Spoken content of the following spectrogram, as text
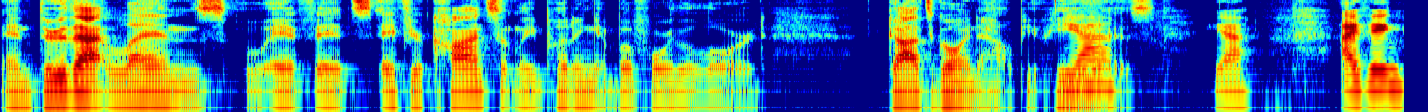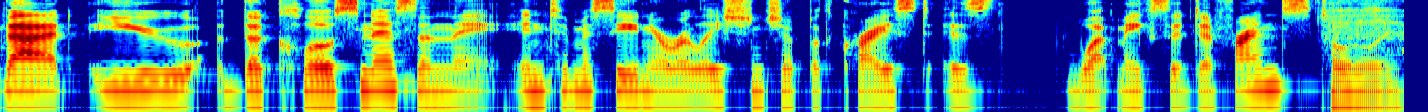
And through that lens, if it's if you're constantly putting it before the Lord, God's going to help you. He Yeah. is. Yeah. I think that you, the closeness and the intimacy in your relationship with Christ is what makes a difference. Totally.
